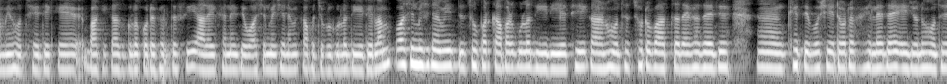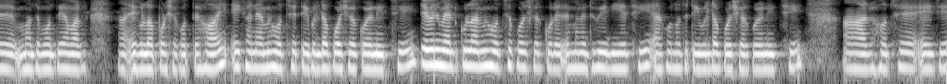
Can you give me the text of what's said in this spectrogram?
আমি হচ্ছে এদিকে বাকি কাজগুলো করে ফেলতেছি। আর এখানে যে ওয়াশিং মেশিনে আমি কাপড় চোপড়গুলো দিয়ে দিলাম। ওয়াশিং মেশিনে আমি সুপার কাপড়গুলো দিয়ে দিয়েছি। কারণ হচ্ছে ছোট বাচ্চা দেখা দেখা যায় যে খেতে বসে এটা ওটা ফেলে দেয়। এই জন্য হচ্ছে মাঝে মধ্যে আমার এগুলো পরিষ্কার করতে হয়। এখানে আমি হচ্ছে টেবিলটা পরিষ্কার করে নিচ্ছি। টেবিল ম্যাটগুলো আমি হচ্ছে পরিষ্কার করে মানে ধুয়ে দিয়েছি। এখন হচ্ছে টেবিলটা পরিষ্কার করে নিচ্ছি। আর হচ্ছে এই যে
